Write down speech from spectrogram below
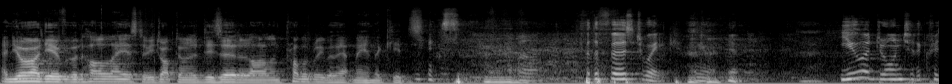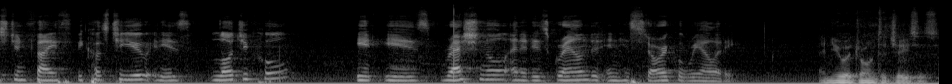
And your idea of a good holiday is to be dropped on a deserted island, probably without me and the kids. Yes. Uh, for the first week, anyway. Yeah. You are drawn to the Christian faith because to you it is logical, it is rational, and it is grounded in historical reality. And you are drawn to Jesus.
